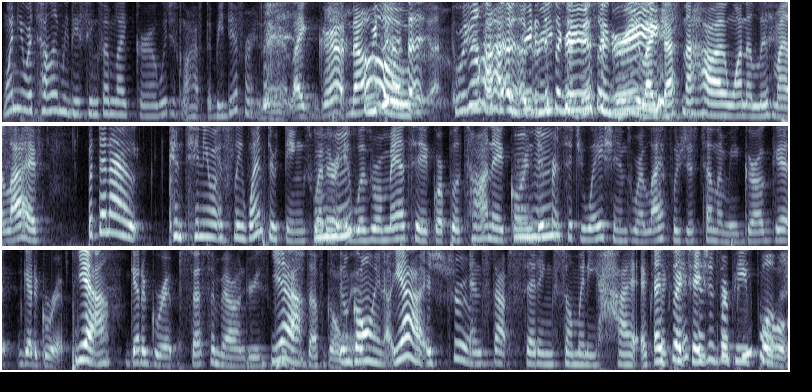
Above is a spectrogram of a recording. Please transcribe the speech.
when you were telling me these things, I'm like, girl, we just gonna have to be different. Man. Like, girl, no, We just have to- we just just have to agree to disagree, disagree. Like, that's not how I want to live my life. But then I continuously went through things, whether Mm-hmm. it was romantic or platonic or in different situations where life was just telling me, girl, get get a grip, yeah. get a grip, set some boundaries, Yeah. keep stuff Still going, going. Yeah, it's true. and stop setting so many high expectations, expectations for people.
